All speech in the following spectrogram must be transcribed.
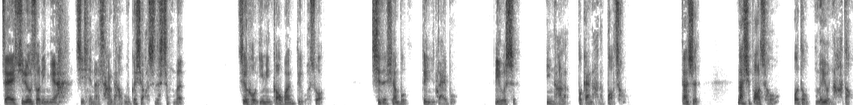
在拘留所里面啊，进行了长达五个小时的审问。最后一名高官对我说：“现在宣布对你逮捕，理由是你拿了不该拿的报酬。但是那些报酬我都没有拿到，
